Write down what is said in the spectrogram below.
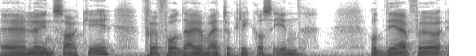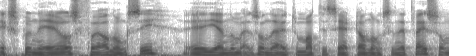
eh, løgnsaker for å få deg og meg til å klikke oss inn. Og det er for å eksponere oss for annonser eh, gjennom sånne automatiserte annonsenettverk som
